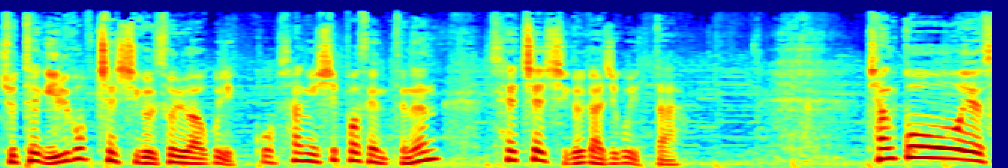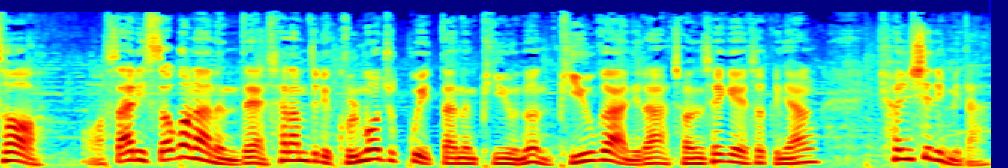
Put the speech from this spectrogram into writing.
주택 7채씩을 소유하고 있고 상위 10%는 3채씩을 가지고 있다. 창고에서 어, 쌀이 썩어나는데 사람들이 굶어 죽고 있다는 비유는 비유가 아니라 전 세계에서 그냥 현실입니다.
